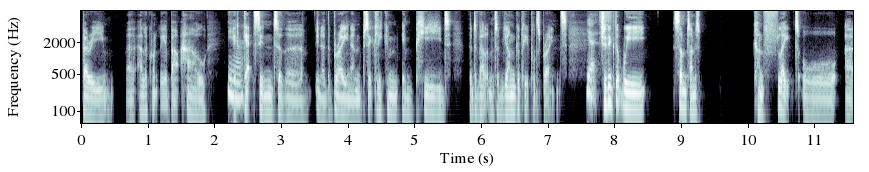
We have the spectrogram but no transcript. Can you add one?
very uh, eloquently about how Yeah. it gets into the you know the brain and particularly can impede the development of younger people's brains. Yes. Do you think that we sometimes conflate or uh,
